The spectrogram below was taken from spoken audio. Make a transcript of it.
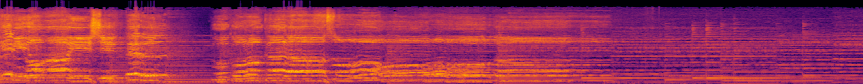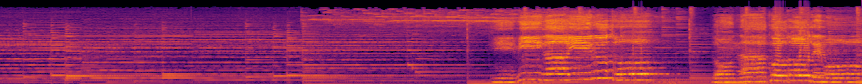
君を愛してる。心からそうだ。君がいるとどんなことでも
